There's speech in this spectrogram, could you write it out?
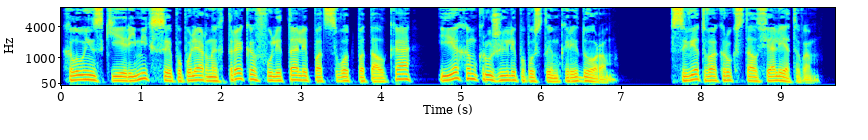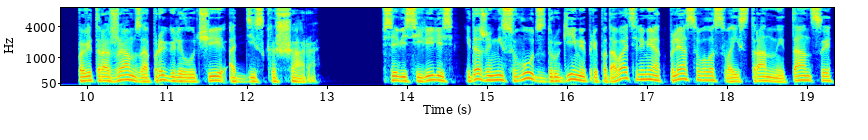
Хэллоуинские ремиксы популярных треков улетали под свод потолка и эхом кружили по пустым коридорам. Свет вокруг стал фиолетовым. По витражам запрыгали лучи от диска шара. Все веселились, и даже мисс Вуд с другими преподавателями отплясывала свои странные танцы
